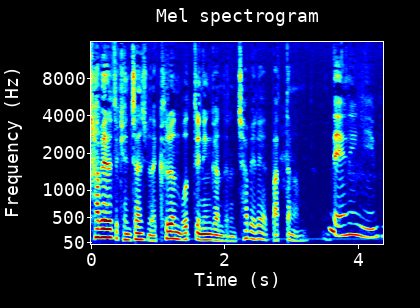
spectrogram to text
차별해도 괜찮습니다. 그런 못된 인간들은 차별해야 마땅합니다. 네, 선생님.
